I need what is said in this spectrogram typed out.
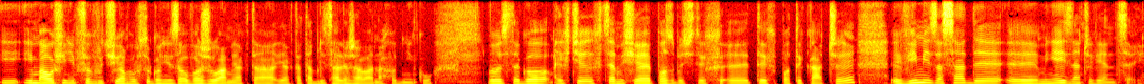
I, I mało się nie przewróciłam, po prostu go nie zauważyłam, jak ta, jak ta tablica leżała na chodniku. Wobec tego chcie, chcemy się pozbyć tych, y, tych potykaczy. W imię zasady y, mniej znaczy więcej.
